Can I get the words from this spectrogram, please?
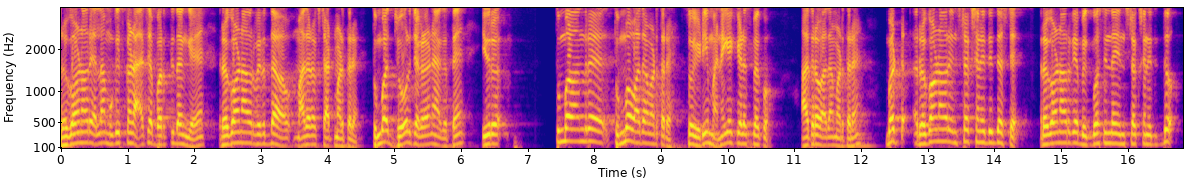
ರಘುವಣ್ಣ ಅವ್ರು ಎಲ್ಲ ಮುಗಿಸ್ಕೊಂಡು ಆಚೆ ಬರ್ತಿದ್ದಂಗೆ ರಘುವಣ್ಣ ಅವ್ರ ವಿರುದ್ಧ ಮಾತಾಡೋಕೆ ಸ್ಟಾರ್ಟ್ ಮಾಡ್ತಾರೆ. ತುಂಬಾ ಜೋರ್ ಜಗಳನೆ ಆಗುತ್ತೆ. ಇದ್ರ ತುಂಬಾ ಅಂದ್ರೆ ತುಂಬಾ ವಾದ ಮಾಡ್ತಾರೆ. ಸೊ ಇಡೀ ಮನೆಗೆ ಕೇಳಿಸ್ಬೇಕು. ಆತರ ವಾದ ಮಾಡ್ತಾರೆ. ಬಟ್ ರಘುವಣ್ಣ ಅವ್ರ ಇನ್ಸ್ಟ್ರಕ್ಷನ್ ಇದ್ದಿದ್ದಷ್ಟೇ. ರಘುವಣ್ಣ ಅವ್ರಿಗೆ ಬಿಗ್ ಬಾಸ್ ಇಂದ ಇನ್ಸ್ಟ್ರಕ್ಷನ್ ಇದ್ದಿದ್ದು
